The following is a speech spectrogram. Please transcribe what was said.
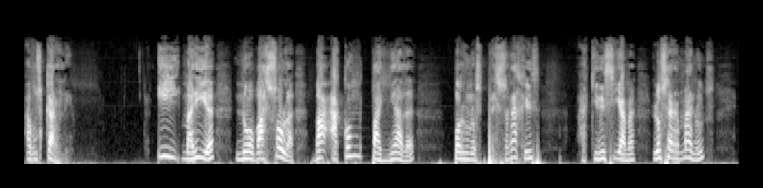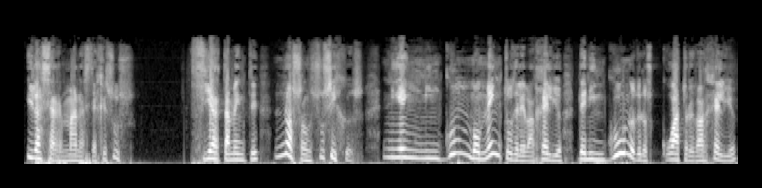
a buscarle. Y María no va sola, va acompañada por unos personajes a quienes se llaman los hermanos y las hermanas de Jesús. Ciertamente no son sus hijos, ni en ningún momento del Evangelio, de ninguno de los cuatro Evangelios,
